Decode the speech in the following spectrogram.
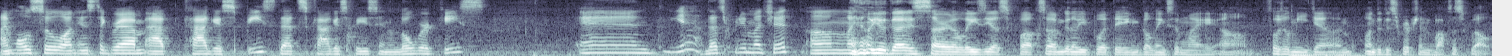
I'm also on Instagram at kagespace. That's kagespace in lowercase. And yeah, that's pretty much it. Um, I know you guys are lazy as fuck, so I'm gonna be putting the links in my um, social media and on the description box as well.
